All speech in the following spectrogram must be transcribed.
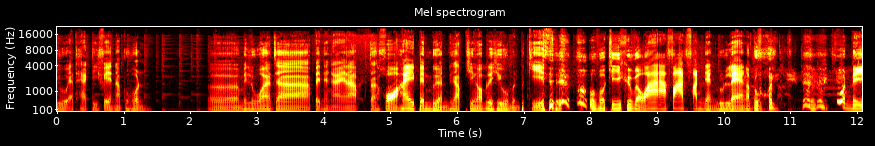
อยู่ Attack Defense ครับทุกคน เออไม่รู้ว่าจะเป็นยังไงนะครับ แต่ขอให้เป็นเหมือนกับ King of the Hill เหมือนเมื่อกี้ โอ้เมื่อกี้คือแบบว่าฟาดฟันอย่างรุนแรงครับทุกคนโคตรดี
